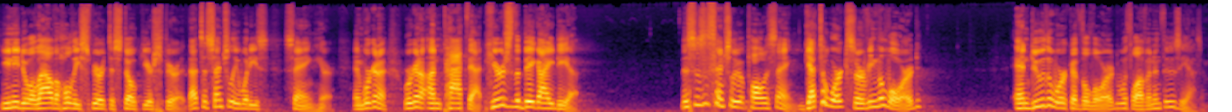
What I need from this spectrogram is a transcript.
you need to allow the Holy Spirit to stoke your spirit. That's essentially what he's saying here. And we're going we're going to unpack that. Here's the big idea. This is essentially what Paul is saying get to work serving the Lord and do the work of the Lord with love and enthusiasm.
